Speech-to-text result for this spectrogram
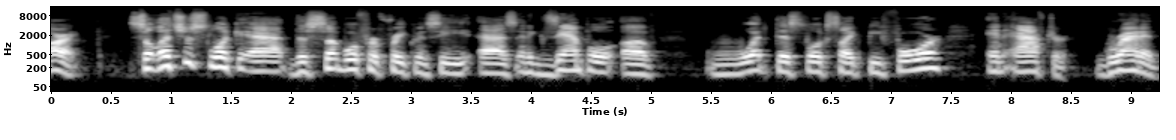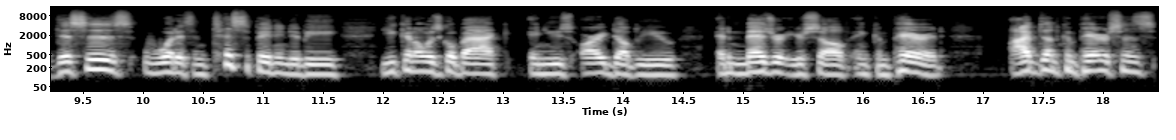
All right, so let's just look at the subwoofer frequency as an example of what this looks like before and after. Granted, this is what it's anticipating to be. You can always go back and use REW and measure it yourself and compare it. I've done comparisons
